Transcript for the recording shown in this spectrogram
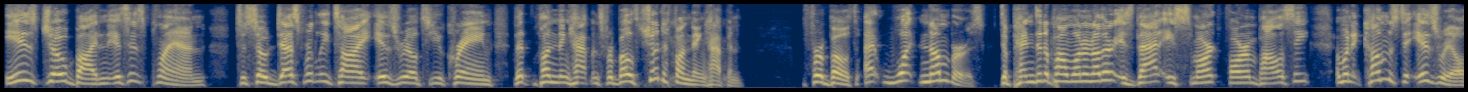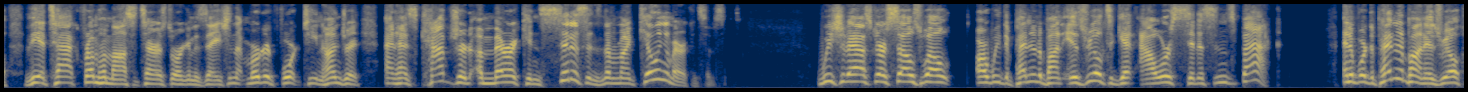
Is Joe Biden, is his plan to so desperately tie Israel to Ukraine that funding happens for both? Should funding happen for both? At what numbers? Dependent upon one another? Is that a smart foreign policy? And when it comes to Israel, the attack from Hamas, a terrorist organization that murdered 1,400 and has captured American citizens, never mind killing American citizens, we should ask ourselves well, are we dependent upon Israel to get our citizens back? And if we're dependent upon Israel,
